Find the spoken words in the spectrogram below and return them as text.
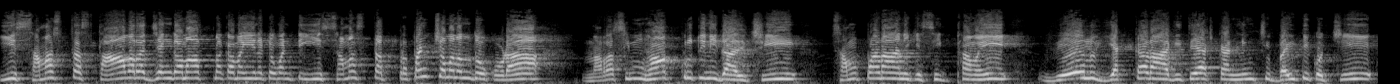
ఈ సమస్త స్థావర జంగమాత్మకమైనటువంటి ఈ సమస్త ప్రపంచమనందు కూడా నరసింహాకృతిని దాల్చి చంపడానికి సిద్ధమై వేలు ఎక్కడాగితే అక్కడి నుంచి బయటికొచ్చి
